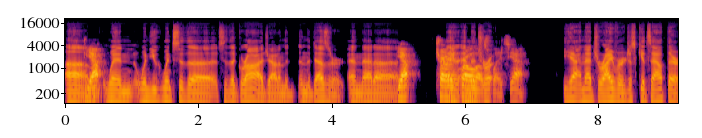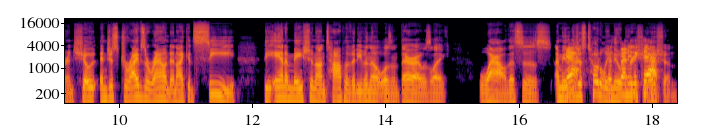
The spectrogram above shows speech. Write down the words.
um Yep. when when you went to the to the garage out in the in the desert and that uh Yep. Charlie and, and Crowell's dri- place. Yeah. yeah and that driver just gets out there and show and just drives around and I could see the animation on top of it even though it wasn't there I was like wow this is I mean Yeah. just totally new Benny appreciation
